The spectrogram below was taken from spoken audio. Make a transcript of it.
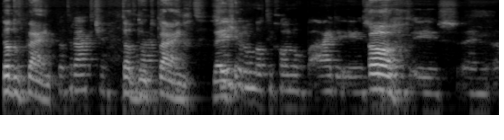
Dat doet pijn. Dat raakt je. Dat, doet pijn. Weet Zeker omdat hij gewoon nog op aarde is, oh. is en uh,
